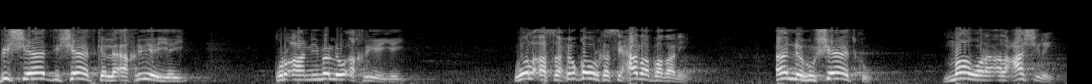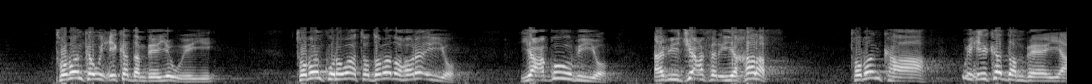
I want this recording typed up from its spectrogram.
Bishaadi shaadka la akhriyayey qur'aannimo loo akhriyayey. Wal asaxu qowlka sixada badani annahu shaadku maa wara alcashri tobanka wixii ka dambeeyo weeye tobankuna waa toddobada hore iyo yacquub iyo abi jacfar iyo khalaf. Tobankaa wixii ka dambeeya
